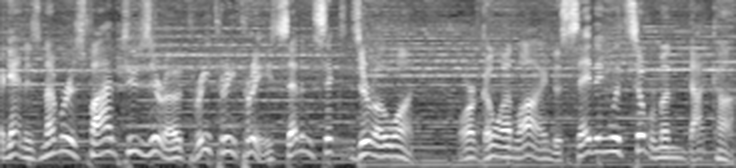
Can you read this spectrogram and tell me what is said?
Again, his number is 520 333 7601 or go online to savingwithsilverman.com.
